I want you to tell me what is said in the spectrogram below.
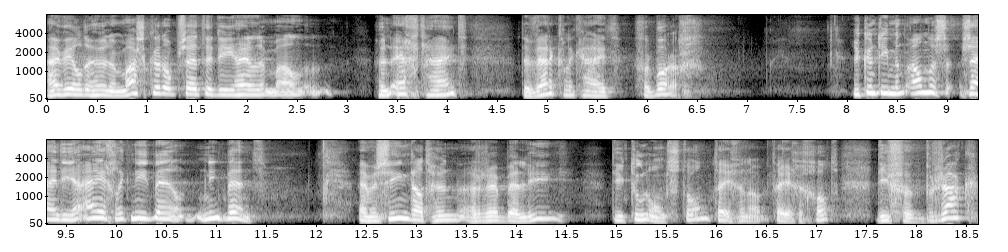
Hij wilde hun een masker opzetten die helemaal hun echtheid, de werkelijkheid verborg. Je kunt iemand anders zijn die je eigenlijk niet, bent. En we zien dat hun rebellie, die toen ontstond tegen, tegen God, die verbrak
